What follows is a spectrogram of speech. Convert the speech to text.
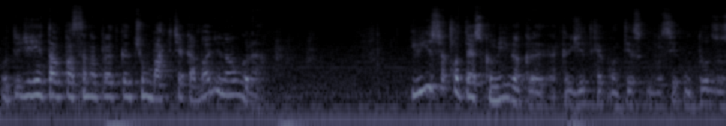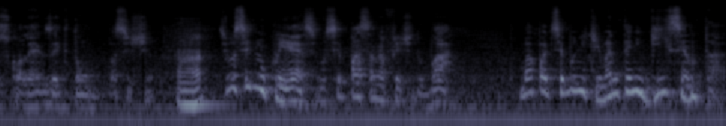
Outro dia a gente estava passando na praia do tinha um bar que tinha acabado de inaugurar. E isso acontece comigo, acredito que aconteça com você, com todos os colegas aí que estão assistindo. Uhum. Se você não conhece, você passa na frente do bar, o bar pode ser bonitinho, mas não tem ninguém sentado.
